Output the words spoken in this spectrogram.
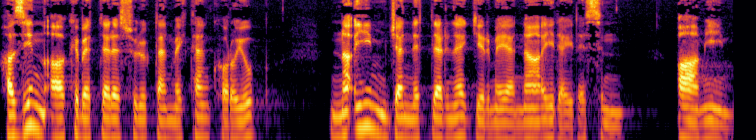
hazin akıbetlere sürüklenmekten koruyup, naim cennetlerine girmeye nail eylesin. Amin.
